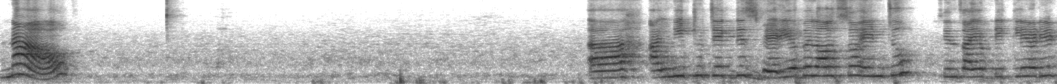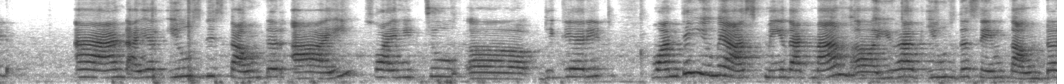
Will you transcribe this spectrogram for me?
now uh, i need to take this variable also N2 since i have declared it and i have used this counter i so i need to uh, declare it one thing you may ask me that ma'am uh, you have used the same counter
